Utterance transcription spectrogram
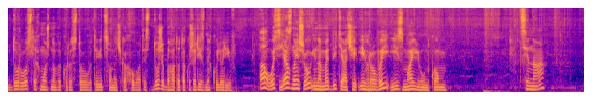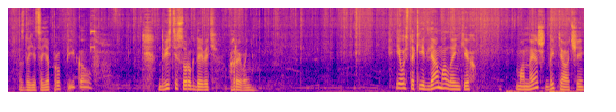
дорослих можна використовувати від сонечка ховатись. Дуже багато також різних кольорів. А ось я знайшов і намет дитячий, ігровий із малюнком. Ціна, здається, я пропікав. 249 гривень. І ось такий для маленьких манеж дитячий.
